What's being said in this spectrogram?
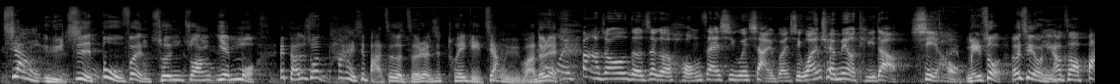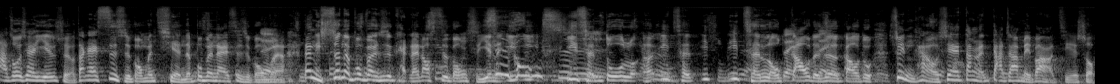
降雨致部分村庄淹没，哎，表示说他还是把这个责任是推给降雨嘛，对不对？因为霸州的这个洪灾是因为下雨关系，完全没有提到泄洪。没错，而且哦，你要知道霸州现在淹水哦，大概四十公分，浅的部分大概四十公分啊，那你深的部分是来到四公尺，淹了一一一层多楼呃一层一一层楼高的这个高度，所以你看哦，现在当然大家没办法接受。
